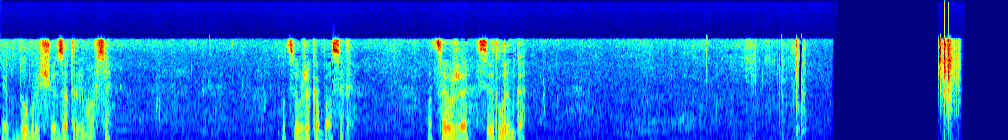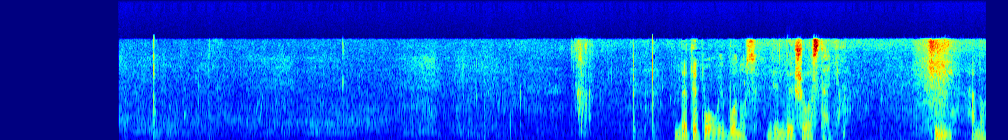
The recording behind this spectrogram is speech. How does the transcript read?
Як добре, що я затримався. Оце вже кабасик. Оце вже світлинка. Нетиповий бонус, він вийшов останнім. Чи ні? Ану?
